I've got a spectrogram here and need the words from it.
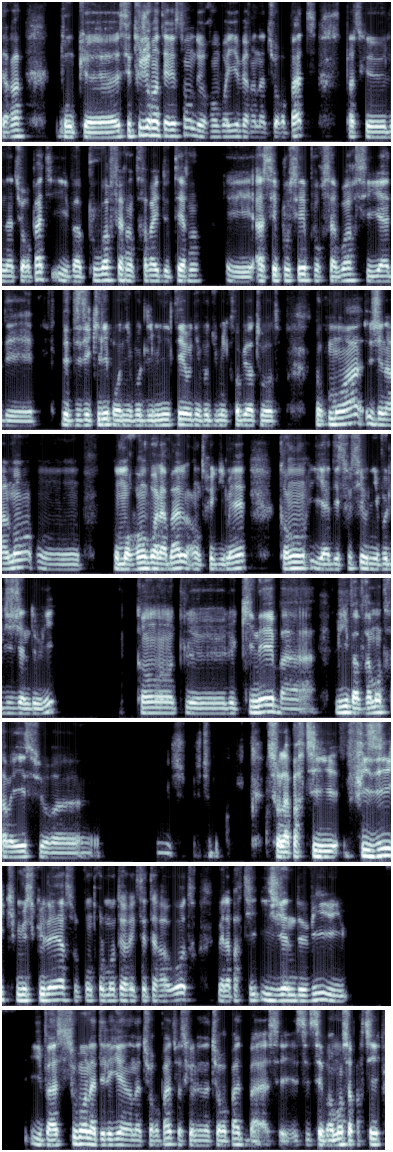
Donc, euh, c'est toujours intéressant de renvoyer vers un naturopathe, parce que le naturopathe, il va pouvoir faire un travail de terrain et assez poussé pour savoir s'il y a des, des déséquilibres au niveau de l'immunité, au niveau du microbiote ou autre. Donc moi, généralement, on, me renvoie la balle, entre guillemets, quand il y a des soucis au niveau de l'hygiène de vie. Quand le, le kiné, bah, lui, va vraiment travailler sur, euh, sur la partie physique, musculaire, sur le contrôle moteur, etc. ou autre. Mais la partie hygiène de vie, il va souvent la déléguer à un naturopathe parce que le naturopathe, bah, c'est vraiment sa partie.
